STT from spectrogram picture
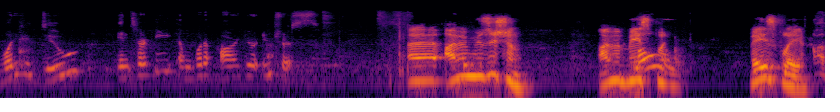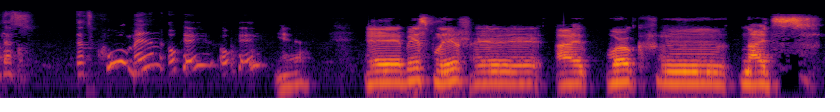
what do you do in Turkey and what are your interests? Uh, I'm a musician. I'm a bass Oh. player. Bass player. Oh, that's that's cool, man. Okay, okay. Yeah. Uh, bass player. Uh, I work uh, nights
